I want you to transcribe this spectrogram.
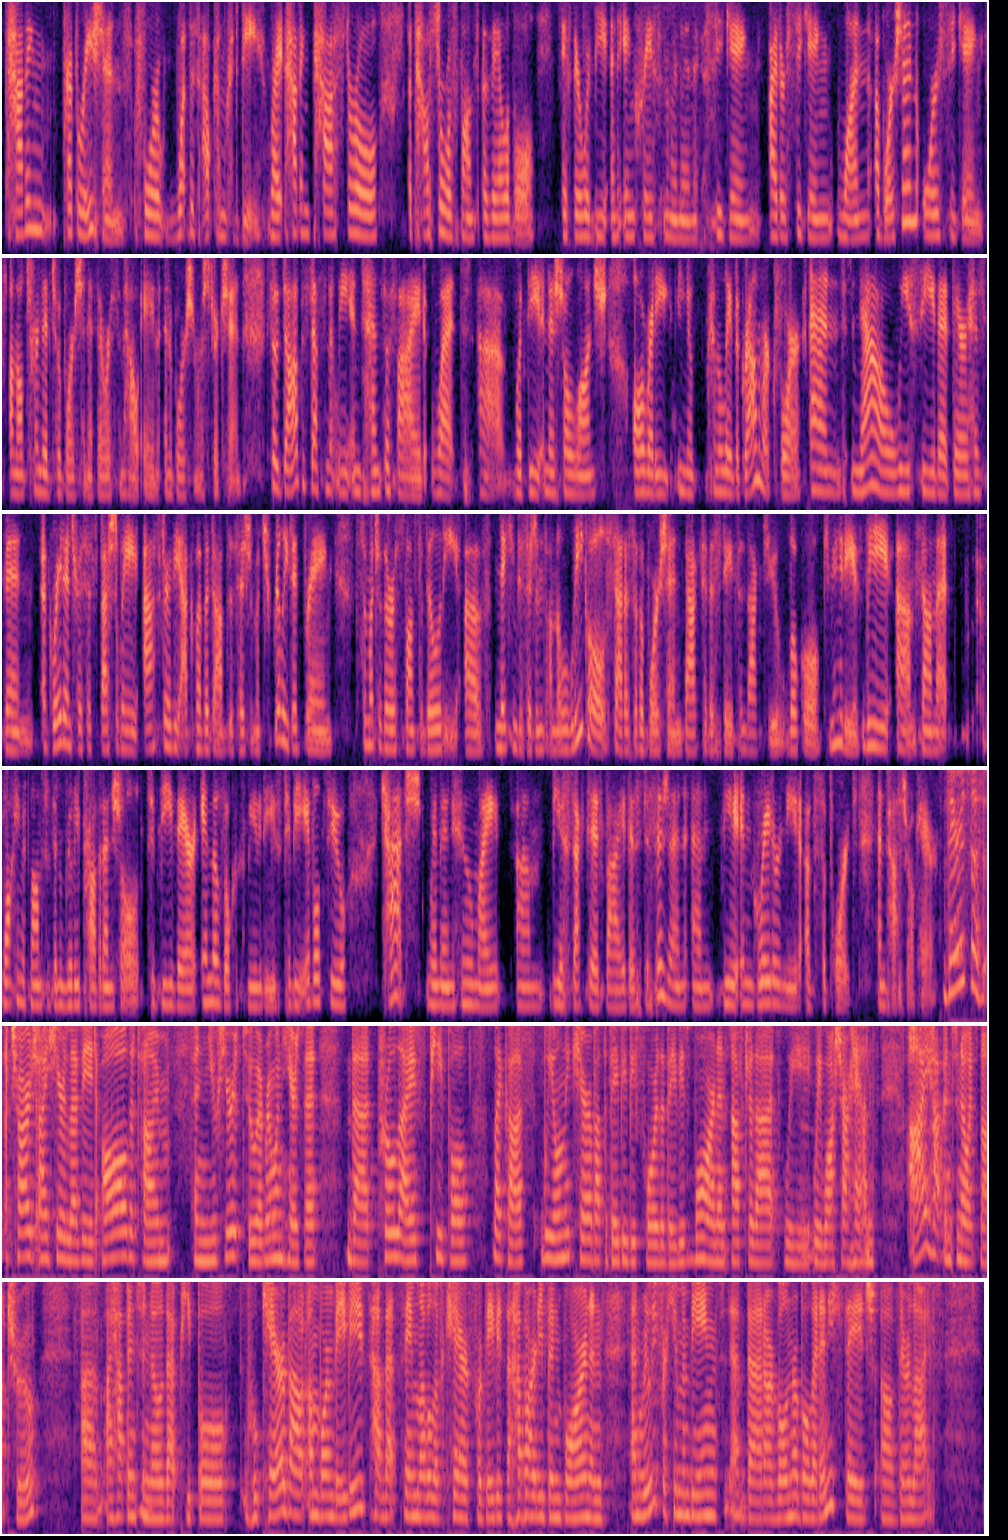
having preparations for what this outcome could be, right? Having pastoral, a pastoral response available if there would be an increase in women seeking either seeking one abortion or seeking an alternative to abortion if there was somehow a, an abortion restriction. So Dobbs definitely intensified what uh, what the initial launch already you know kind of laid the groundwork for, and now we see that there has been a great interest, especially after the Akimova Dobbs decision, which really did bring so much of the responsibility of making decisions on the legal status of abortion back to the states and back to local communities. We um, found that Walking with Moms has been really providential to be there in those local communities to be able to catch women who might um, be affected by this decision and be in greater need of support and pastoral care. There's a, a, charge I hear levied all the time, and you hear it too, everyone hears it, that pro life people like us, we only care about the baby before the baby's born, and after that, we, we wash our hands. I happen to know it's not true. Um, I happen to know that people who care about unborn babies have that same level of care for babies that have already been born and, and really for human beings that are vulnerable at any stage of their lives.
